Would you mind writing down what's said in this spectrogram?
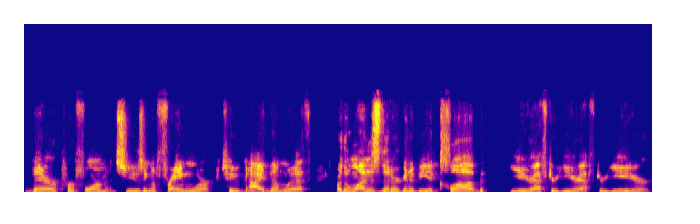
their performance using a framework to guide them with are the ones that are going to be at club year after year after year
